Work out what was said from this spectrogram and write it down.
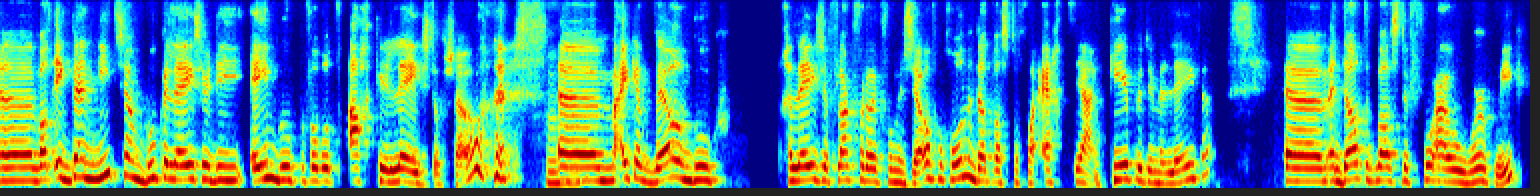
Uh, want ik ben niet zo'n boekenlezer die één boek bijvoorbeeld acht keer leest of zo. Mm -hmm. uh, maar ik heb wel een boek gelezen vlak voordat ik voor mezelf begon. En dat was toch wel echt ja, een keerpunt in mijn leven. Um, en dat was de 4-hour workweek.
